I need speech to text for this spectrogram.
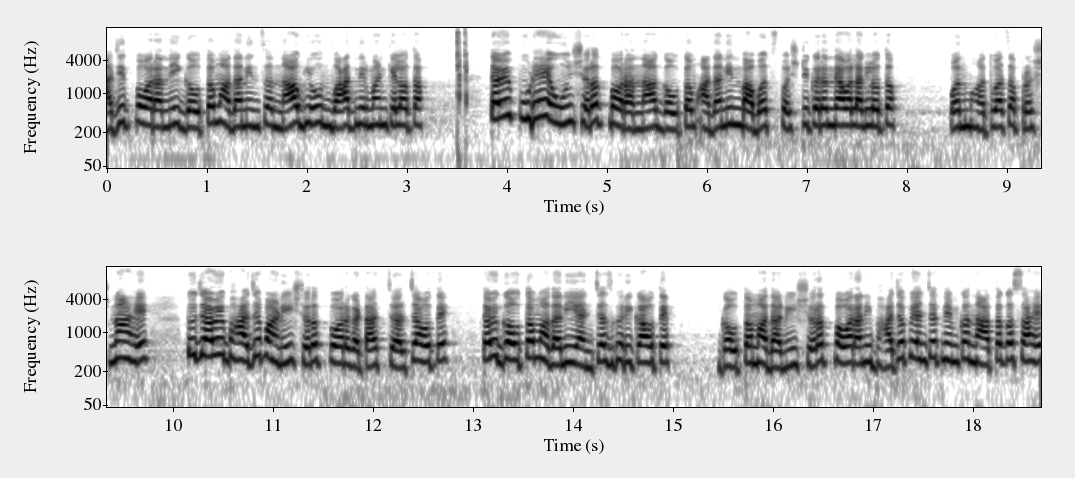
अजित पवारांनी गौतम अदानींचं नाव घेऊन वाद निर्माण केला होता. त्यावेळी पुढे येऊन शरद पवारांना गौतम अदानींबाबत स्पष्टीकरण द्यावं लागलं होतं. पण महत्त्वाचा प्रश्न आहे तो ज्यावेळी भाजप आणि शरद पवार गटात चर्चा होते त्यावेळी गौतम अदानी यांच्याच घरी का होते? गौतम अदानी शरद पवार आणि भाजप यांच्यात नेमकं नातं कसं आहे?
